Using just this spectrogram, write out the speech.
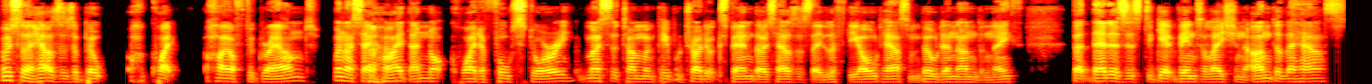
most of the houses are built quite high off the ground. When I say uh-huh. high, they're not quite a full story. Most of the time, when people try to expand those houses, they lift the old house and build in underneath but that is is to get ventilation under the house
